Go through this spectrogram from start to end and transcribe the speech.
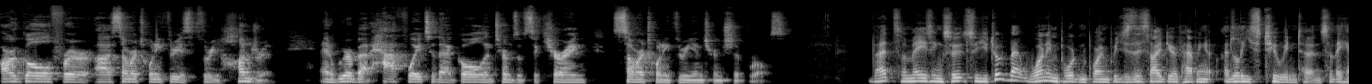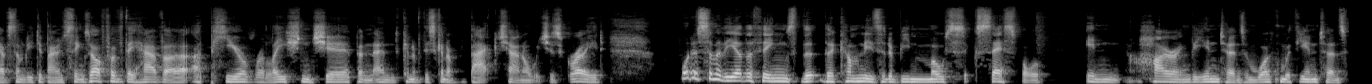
Our goal for uh, summer 23 is 300, and we're about halfway to that goal in terms of securing summer 23 internship roles. That's amazing. So, so you talked about one important point, which is this idea of having at least two interns. So they have somebody to bounce things off of. They have a, a peer relationship and, and kind of this kind of back channel, which is great. What are some of the other things that the companies that have been most successful in hiring the interns and working with the interns.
